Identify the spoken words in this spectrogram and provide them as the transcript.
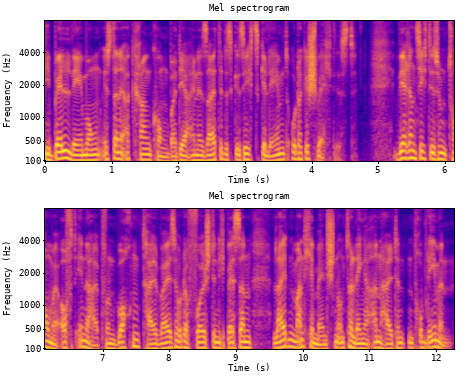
Die Bell-Lähmung ist eine Erkrankung, bei der eine Seite des Gesichts gelähmt oder geschwächt ist. Während sich die Symptome oft innerhalb von Wochen teilweise oder vollständig bessern, leiden manche Menschen unter länger anhaltenden Problemen.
